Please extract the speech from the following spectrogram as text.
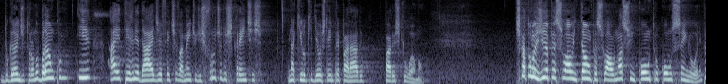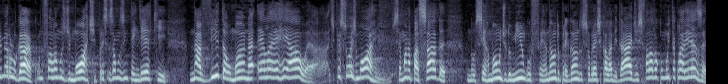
do grande trono branco e a eternidade, efetivamente, o desfrute dos crentes naquilo que Deus tem preparado para os que o amam. Escatologia pessoal, então, pessoal, nosso encontro com o Senhor. Em primeiro lugar, quando falamos de morte, precisamos entender que na vida humana ela é real, é, as pessoas morrem. Semana passada, no sermão de domingo, Fernando pregando sobre as calamidades, falava com muita clareza.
